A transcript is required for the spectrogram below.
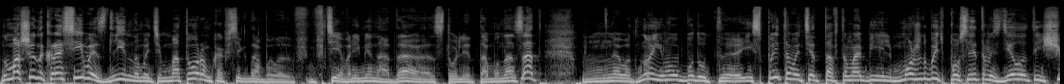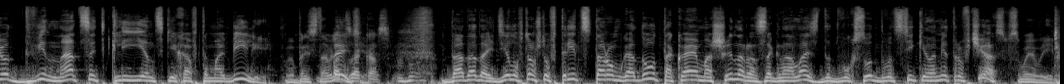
Ну, машина красивая, с длинным этим мотором, как всегда было в, в те времена, да, сто лет тому назад. Вот, но его будут э, испытывать, этот автомобиль. Может быть, после этого сделают еще 12 клиентских автомобилей. Вы представляете? Под заказ. Да-да-да. И дело в том, что в 1932 году такая машина разогналась до 220 километров в час в свое время.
